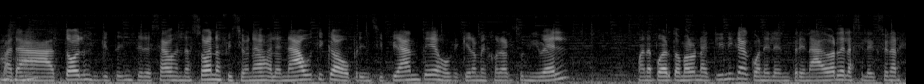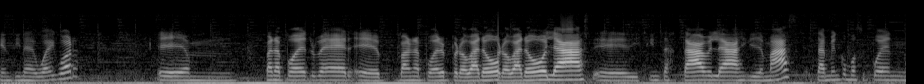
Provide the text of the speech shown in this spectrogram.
para todos los que estén interesados en la zona, aficionados a la náutica o principiantes o que quieran mejorar su nivel. Van a poder tomar una clínica con el entrenador de la selección argentina de wakeboard. Van a poder ver, eh, van a poder probar, probar olas, eh, distintas tablas y demás. También cómo se pueden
